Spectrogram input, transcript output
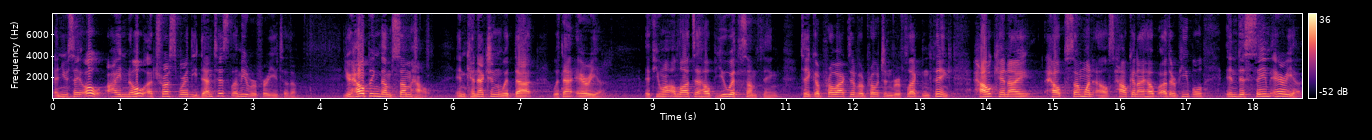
and you say, oh, I know a trustworthy dentist, let me refer you to them. You're helping them somehow in connection with that, with that area. If you want Allah to help you with something, take a proactive approach and reflect and think, how can I help someone else? How can I help other people in this same area?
